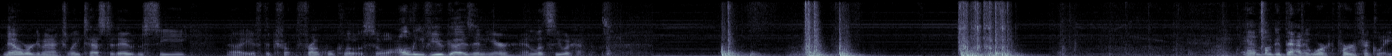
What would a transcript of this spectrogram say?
now we're gonna actually test it out and see uh, if the frunk will close. So I'll leave you guys in here and let's see what happens. And look at that, it worked perfectly.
